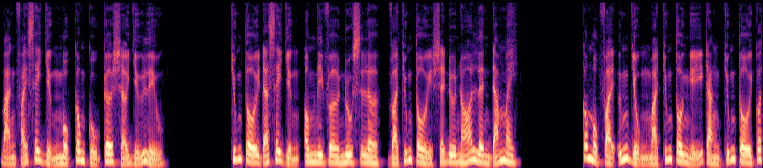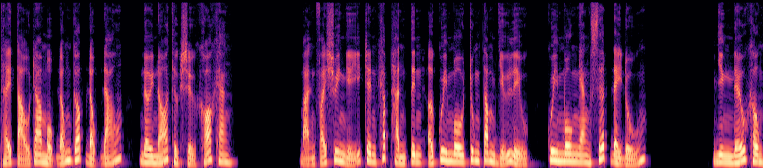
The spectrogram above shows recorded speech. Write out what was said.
Bạn phải xây dựng một công cụ cơ sở dữ liệu. Chúng tôi đã xây dựng Omniverse Nuclear và chúng tôi sẽ đưa nó lên đám mây. Có một vài ứng dụng mà chúng tôi nghĩ rằng chúng tôi có thể tạo ra một đóng góp độc đáo, nơi nó thực sự khó khăn. Bạn phải suy nghĩ trên khắp hành tinh ở quy mô trung tâm dữ liệu, quy mô ngăn xếp đầy đủ. Nhưng nếu không,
